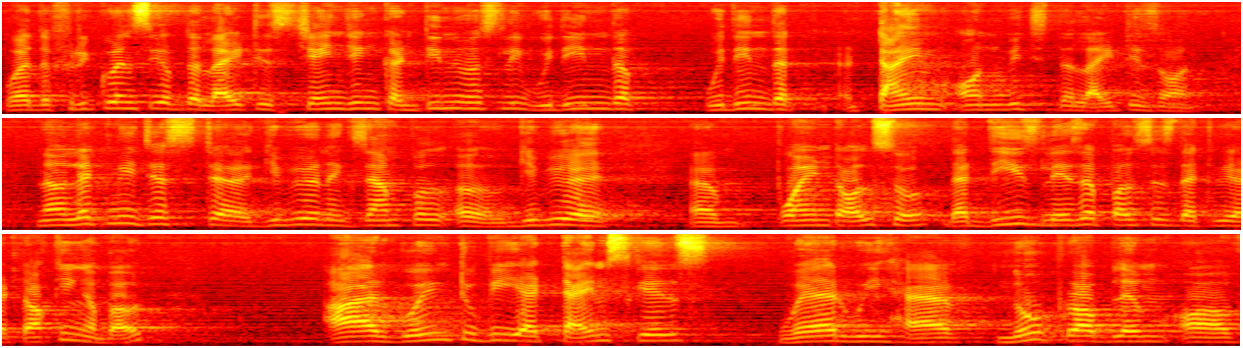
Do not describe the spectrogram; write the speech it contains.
where the frequency of the light is changing continuously within the within the time on which the light is on. Now let me just uh, give you an example, uh, give you a, a, point also that these laser pulses that we are talking about are going to be at time scales where we have no problem of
